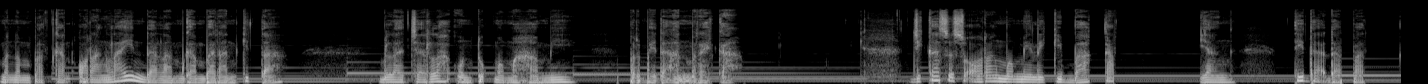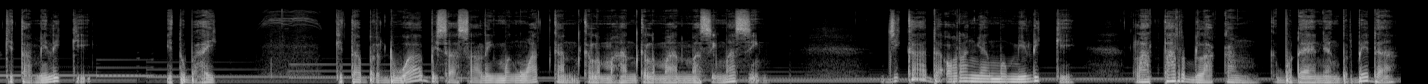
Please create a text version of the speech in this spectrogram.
menempatkan orang lain dalam gambaran kita, belajarlah untuk memahami perbedaan mereka. Jika seseorang memiliki bakat yang tidak dapat kita miliki, itu baik kita berdua bisa saling menguatkan kelemahan-kelemahan masing-masing. Jika ada orang yang memiliki latar belakang kebudayaan yang berbeda,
